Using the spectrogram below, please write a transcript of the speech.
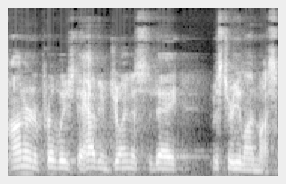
honor and a privilege to have him join us today, Mr. Elon Musk.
